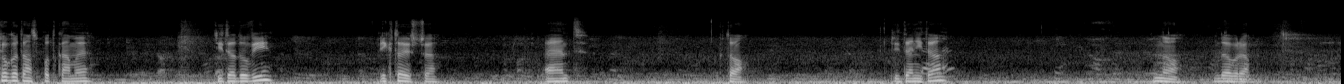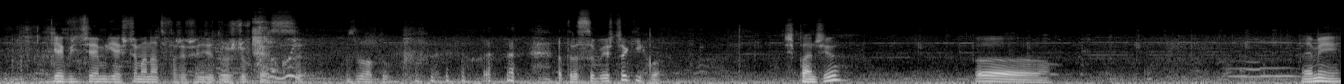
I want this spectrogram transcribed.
Kogo tam spotkamy? Tita Duwi? I kto jeszcze? And? Kto? Tita Nita? No, dobra. Jak widzicie, Emilia jeszcze ma na twarzy wszędzie drożdżówkę z, z lotu. A teraz sobie jeszcze kichła. She punch you? Oh. Emi,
